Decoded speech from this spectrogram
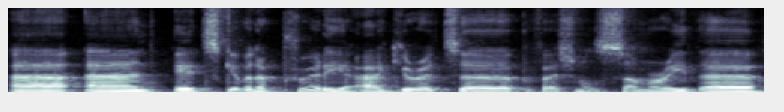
Uh, and it's given a pretty accurate uh, professional summary there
